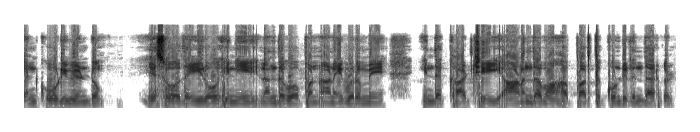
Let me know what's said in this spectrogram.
கண்கோடி வேண்டும். யசோதை ரோஹிணி நந்தகோபன் அனைவருமே இந்த காட்சியை ஆனந்தமாக பார்த்து கொண்டிருந்தார்கள்.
